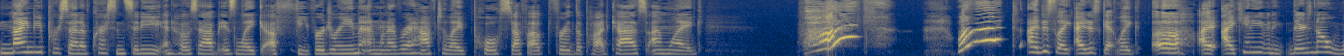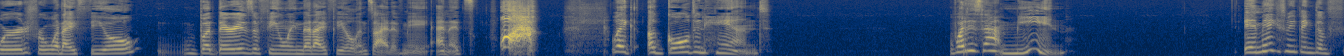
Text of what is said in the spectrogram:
90% of Crescent City and HOSAB is like a fever dream. And whenever I have to like pull stuff up for the podcast, I'm like, what? What? I just like, I just get like, ugh, I, I can't even, there's no word for what I feel, but there is a feeling that I feel inside of me. And it's, ah! like a golden hand. What does that mean? It makes me think of,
